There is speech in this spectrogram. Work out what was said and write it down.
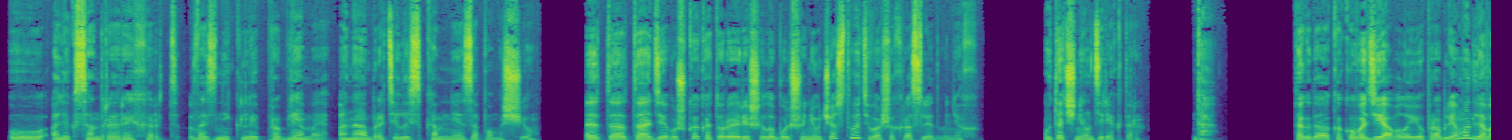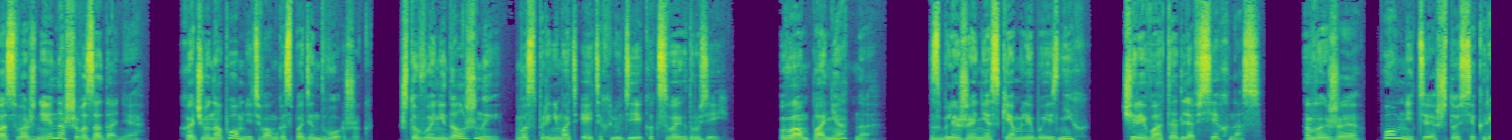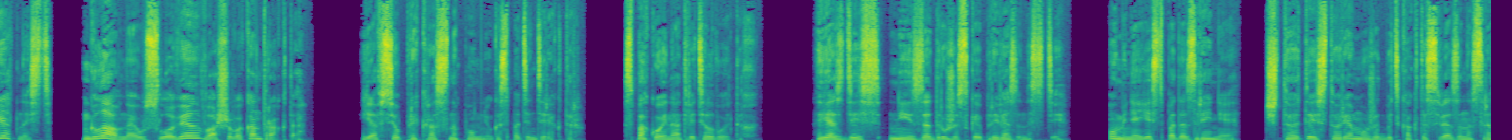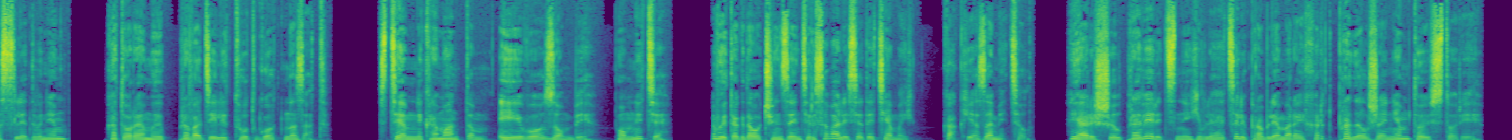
У Александры Рейхард возникли проблемы, она обратилась ко мне за помощью. «Это та девушка, которая решила больше не участвовать в ваших расследованиях?» — уточнил директор. «Да», Тогда какого дьявола ее проблема для вас важнее нашего задания? Хочу напомнить вам, господин Дворжик, что вы не должны воспринимать этих людей как своих друзей. Вам понятно? Сближение с кем-либо из них чревато для всех нас. Вы же помните, что секретность — главное условие вашего контракта. Я все прекрасно помню, господин директор. Спокойно ответил Войтах. Я здесь не из-за дружеской привязанности. У меня есть подозрение, что эта история может быть как-то связана с расследованием, которое мы проводили тут год назад. С тем некромантом и его зомби, помните? Вы тогда очень заинтересовались этой темой, как я заметил. Я решил проверить, не является ли проблема Рейхард продолжением той истории.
